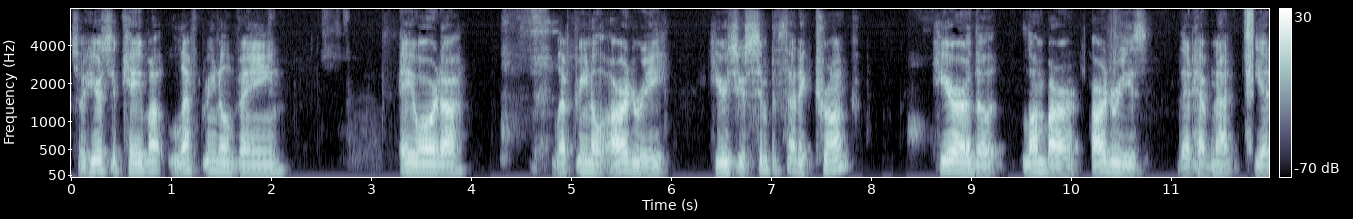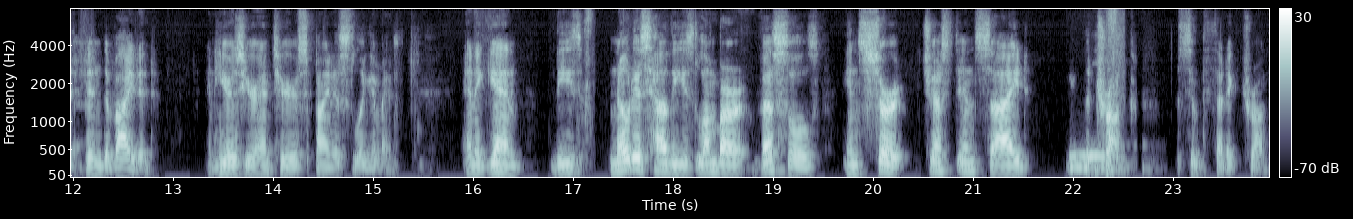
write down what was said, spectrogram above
So here's the cava, left renal vein, aorta, left renal artery. Here's your sympathetic trunk. Here are the lumbar arteries that have not yet been divided. And here's your anterior spinous ligament. And again, these notice how these lumbar vessels insert just inside the trunk, the sympathetic trunk.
